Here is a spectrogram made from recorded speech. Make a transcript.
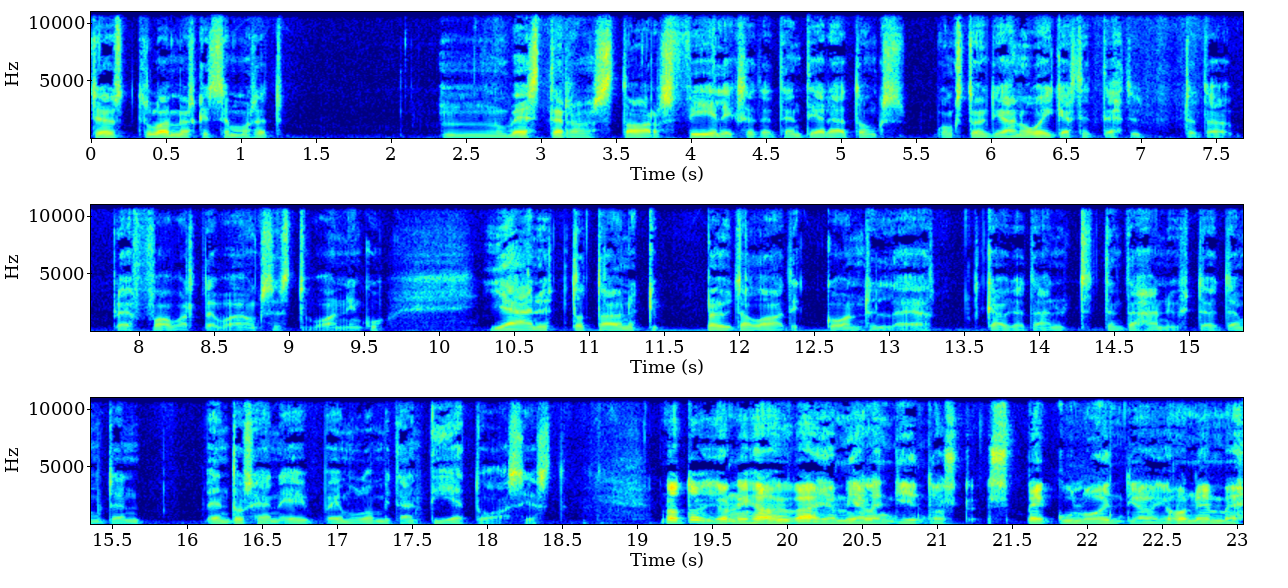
tietysti tulee myöskin semmoiset mm, Western Stars-fiilikset, että en tiedä, että onko toi ihan oikeasti tehty tätä leffaa varten vai onko se sitten vaan niin kuin jäänyt tota, jonnekin pöytälaatikkoon silleen, ja käytetään nyt sitten tähän yhteyteen, mutta en, en tosiaan, ei, ei mulla ole mitään tietoa asiasta. No toi on ihan hyvää ja mielenkiintoista spekulointia, johon emme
